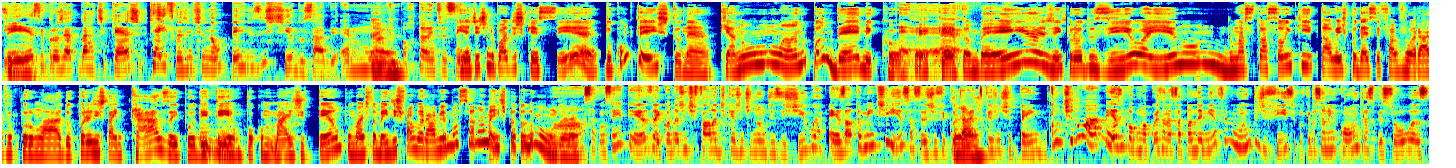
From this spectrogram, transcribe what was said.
E esse projeto da Artcast, que é isso, da gente não ter desistido, sabe? É muito é. importante importante, assim. E a gente não pode esquecer do contexto, né? Que é num ano pandêmico. É. é que também a gente produziu aí num, numa situação em que talvez pudesse ser favorável por um lado, por a gente estar em casa e poder uhum. ter um pouco mais de tempo, mas também desfavorável emocionalmente para todo mundo, Nossa, né? Nossa, com certeza. E quando a gente fala de que a gente não desistiu, é exatamente isso, essas dificuldades é. que a gente tem. Continuar mesmo com alguma coisa nessa pandemia foi muito difícil, porque você não encontra as pessoas pessoas.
